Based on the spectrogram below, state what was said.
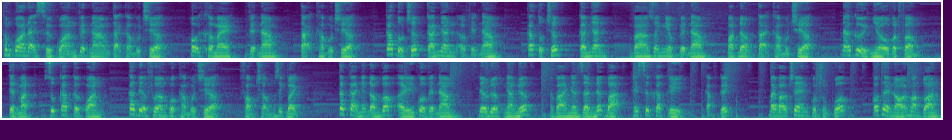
thông qua Đại sứ quán Việt Nam tại Campuchia, Hội Khmer Việt Nam tại Campuchia, các tổ chức cá nhân ở Việt Nam, các tổ chức, cá nhân và doanh nghiệp Việt Nam hoạt động tại Campuchia đã gửi nhiều vật phẩm, tiền mặt giúp các cơ quan, các địa phương của Campuchia phòng chống dịch bệnh. Tất cả những đóng góp ấy của Việt Nam đều được nhà nước và nhân dân nước bạn hết sức khắc ghi, cảm kích. Bài báo trên của Trung Quốc có thể nói hoàn toàn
